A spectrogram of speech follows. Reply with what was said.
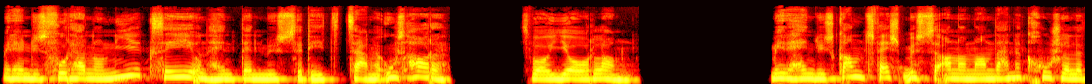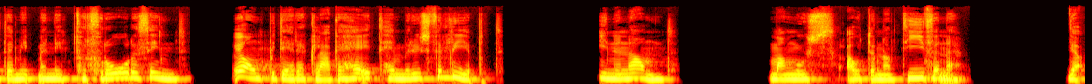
Wir haben uns vorher noch nie gesehen und haben dann müssen dort zusammen ausharren. Zwei Jahre lang. Wir haben uns ganz fest müssen aneinander kuscheln, damit wir nicht verfroren sind. Ja, und bei dieser Gelegenheit haben wir uns verliebt. Ineinander. Mangels Alternativen. Ja,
